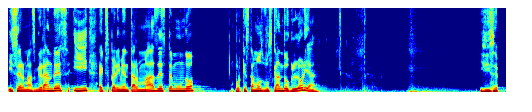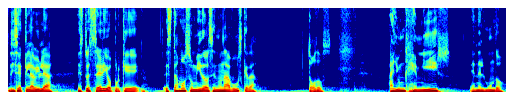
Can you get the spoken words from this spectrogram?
y ser más grandes y experimentar más de este mundo porque estamos buscando gloria. Y dice, dice aquí la Biblia, esto es serio porque estamos sumidos en una búsqueda, todos. Hay un gemir en el mundo,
